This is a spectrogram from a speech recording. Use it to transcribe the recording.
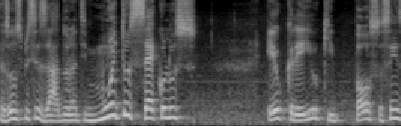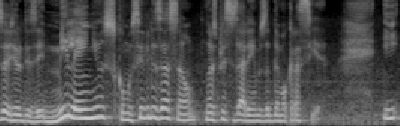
nós vamos precisar durante muitos séculos, eu creio que posso, sem exagero, dizer milênios, como civilização, nós precisaremos da democracia. E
